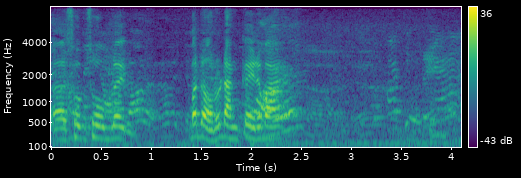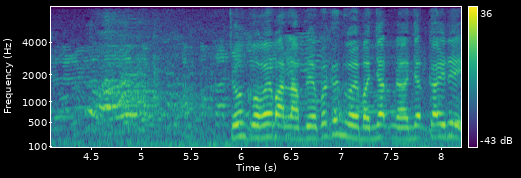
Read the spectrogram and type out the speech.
à, xôm xôm lên bắt đầu nó đăng cây nó bán Trương Cường ơi bạn làm việc với cái người mà nhận à, nhận cây đi.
